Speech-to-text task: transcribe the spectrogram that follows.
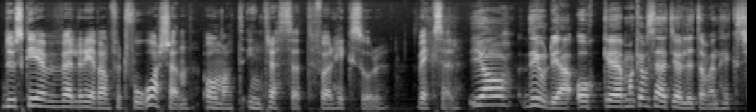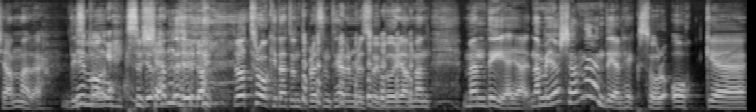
Du skrev väl redan för två år sedan om att intresset för häxor växer? Ja, det gjorde jag. Och eh, man kan väl säga att jag är lite av en häxkännare. Det Hur många häxor känner du då? det var tråkigt att du inte presenterade mig så i början, men, men det är jag. Nej, men jag känner en del häxor och eh,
